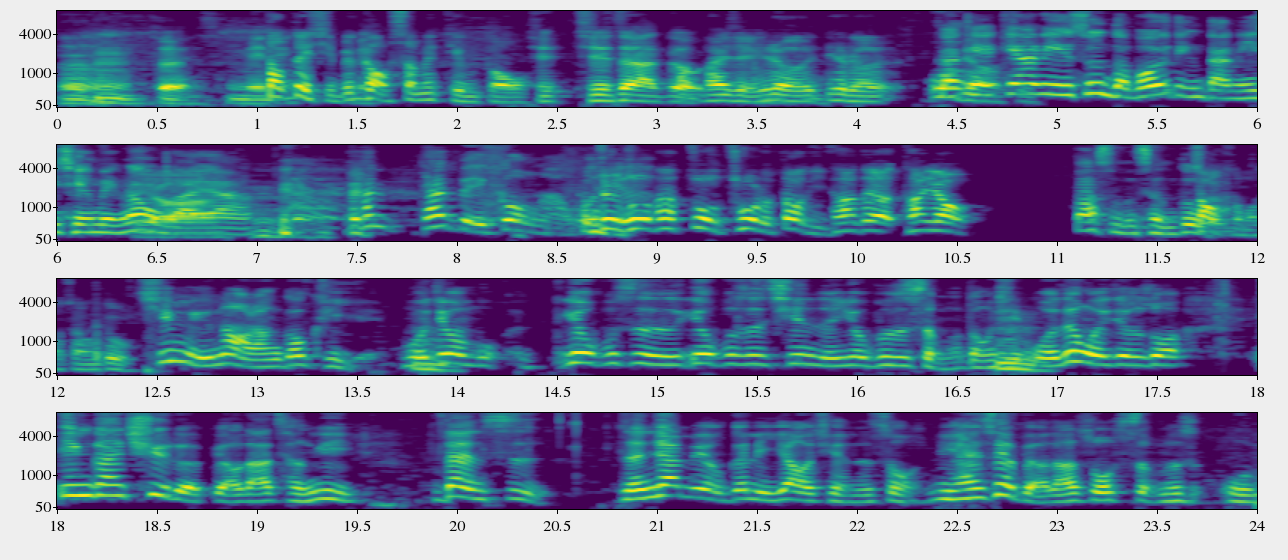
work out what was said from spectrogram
嗯嗯，对。到底是要告什么程度？其其实这样个，拍者那个那个，我给家里孙都不一定等你清明那我来啊。他他别讲啊，我就说他做错了，到底他要他要到什么程度？到什么程度？清明闹能够去，我就又不是又不是亲人，又不是什么东西。我认为就是说，应该去的，表达诚意。但是人家没有跟你要钱的时候，你还是要表达说什么？我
